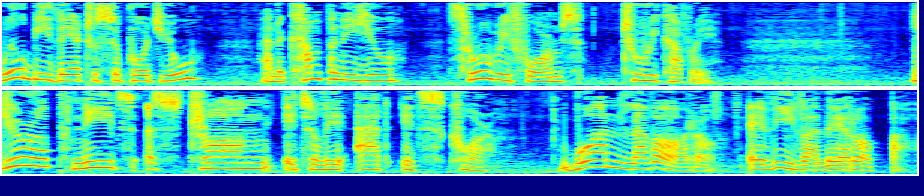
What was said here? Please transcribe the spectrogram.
will be there to support you and accompany you through reforms to recovery. Europe needs a strong Italy at its core. Buon lavoro e viva l'Europa!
